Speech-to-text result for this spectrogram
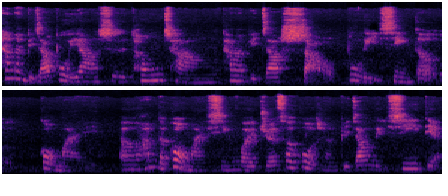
他们比较不一样，是通常他们比较少不理性的购买，呃，他们的购买行为决策过程比较理性一点，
